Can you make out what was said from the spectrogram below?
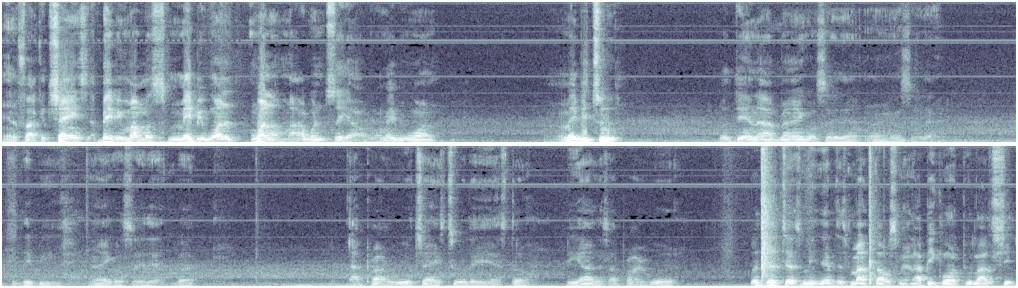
And if I could change baby mamas, maybe one one of them, I wouldn't say all. Maybe one, maybe two. But then I, I ain't gonna say that. I ain't gonna say that. They be, I ain't gonna say that. But I probably would change two of their ass though. Be honest, I probably would. But that's just me. That's just my thoughts, man. I be going through a lot of shit.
